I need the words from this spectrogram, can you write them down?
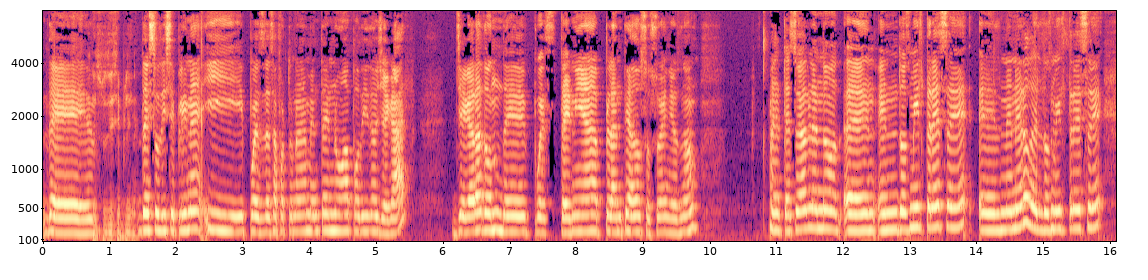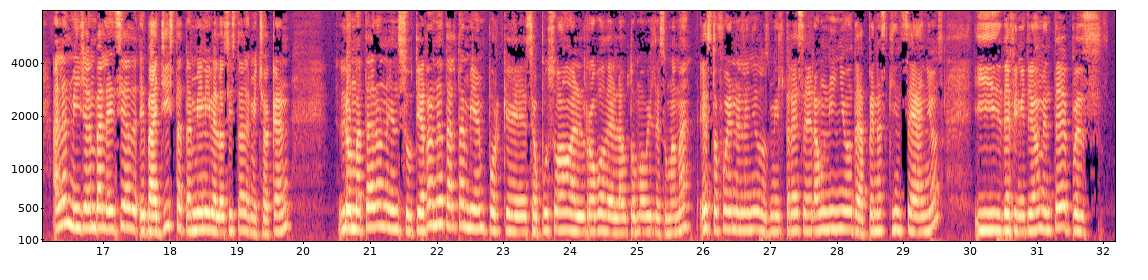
de, De su disciplina. de su disciplina y pues desafortunadamente no ha podido llegar, llegar a donde pues tenía planteados sus sueños, ¿no? Eh, Te estoy hablando, en, en 2013, en enero del 2013, Alan Millán Valencia, eh, ballista también y velocista de Michoacán, lo mataron en su tierra natal también porque se opuso al robo del automóvil de su mamá. Esto fue en el año 2013, era un niño de apenas 15 años y definitivamente pues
